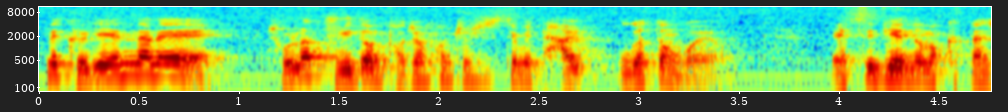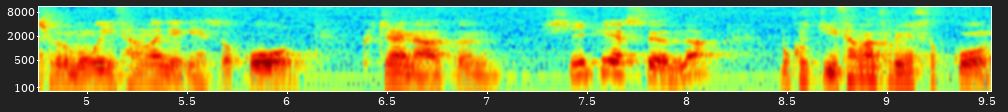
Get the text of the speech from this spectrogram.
근데 그게 옛날에 졸라 구리던 버전 컨트롤 시스템이 다 우겼던 거예요. SVN도 막 그딴 식으로 뭔가 이상한 얘기 했었고 그 전에 나왔던 CVS였나? 뭐 그것도 이상한 소리 했었고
